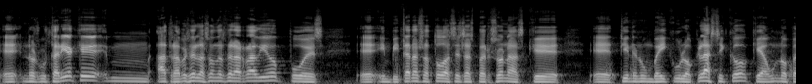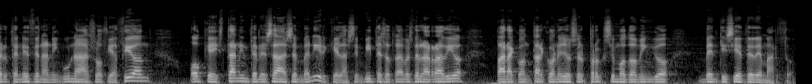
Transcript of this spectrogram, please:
Eh, nos gustaría que mm, a través de las ondas de la radio, pues eh, invitaras a todas esas personas que tienen un vehículo clásico, que aún no pertenecen a ninguna asociación o que están interesadas en venir, que las invites a través de la radio para contar con ellos el próximo domingo 27 de marzo.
